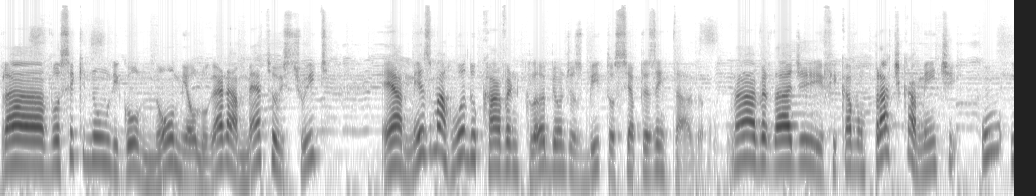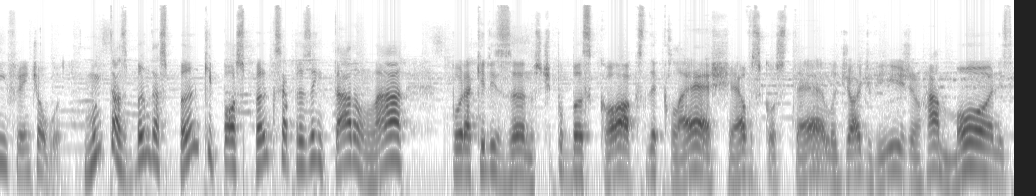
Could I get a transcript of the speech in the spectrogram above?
Pra você que não ligou o nome ao lugar, a Metal Street é a mesma rua do Cavern Club onde os Beatles se apresentavam. Na verdade, ficavam praticamente um em frente ao outro. Muitas bandas punk e pós-punk se apresentaram lá por aqueles anos, tipo Buzzcocks, The Clash, Elvis Costello, Joy Division, Ramones,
